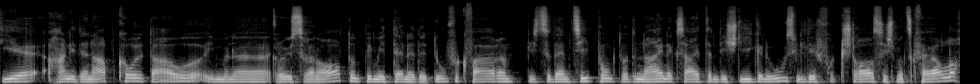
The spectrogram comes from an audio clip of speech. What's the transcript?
die habe ich dann abgeholt, auch in einem größeren Ort und bin mit denen dort raufgefahren, bis zu dem Zeitpunkt, wo der einer gesagt hat, die steigen aus, weil die Straße ist mir zu gefährlich.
